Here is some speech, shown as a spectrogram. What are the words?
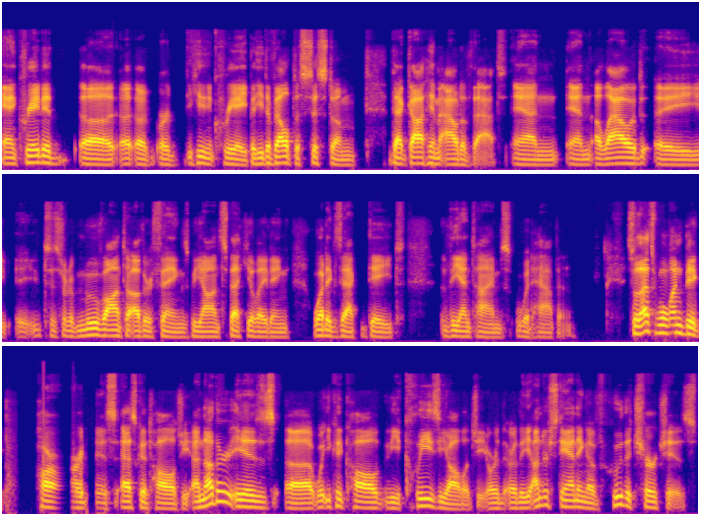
and created uh, a, a, or he didn't create but he developed a system that got him out of that and and allowed a, a, to sort of move on to other things beyond speculating what exact date the end times would happen so that's one big part is eschatology. Another is uh, what you could call the ecclesiology or, or the understanding of who the church is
